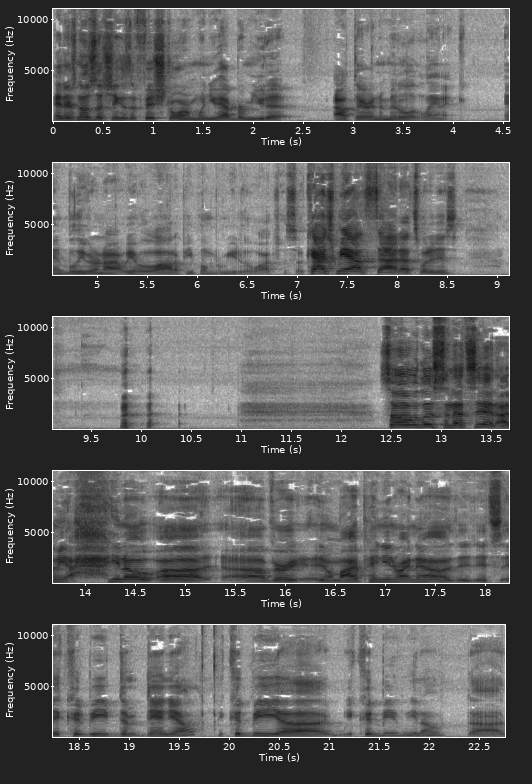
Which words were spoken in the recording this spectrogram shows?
And there's no such thing as a fish storm when you have Bermuda out there in the middle Atlantic. And believe it or not, we have a lot of people in Bermuda that watch. So catch me outside. That's what it is. So listen, that's it. I mean, you know, uh, uh, very, you know, my opinion right now, it, it's it could be Danielle, it could be, uh, it could be, you know, uh,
